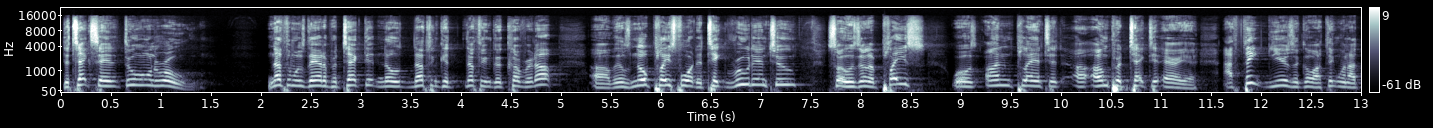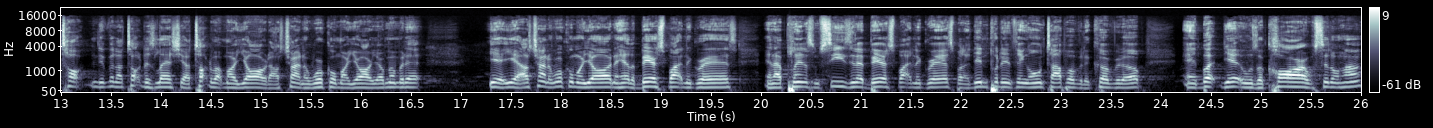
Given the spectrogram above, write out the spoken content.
The text said it threw on the road. Nothing was there to protect it. No, nothing could nothing could cover it up. Uh, there was no place for it to take root into. So it was in a place where it was unplanted, uh, unprotected area. I think years ago, I think when I talked when I talked this last year, I talked about my yard. I was trying to work on my yard. Y'all remember that? Yeah, yeah. I was trying to work on my yard and I had a bare spot in the grass, and I planted some seeds in that bare spot in the grass, but I didn't put anything on top of it to cover it up. And but yeah, it was a car was sitting on, huh?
